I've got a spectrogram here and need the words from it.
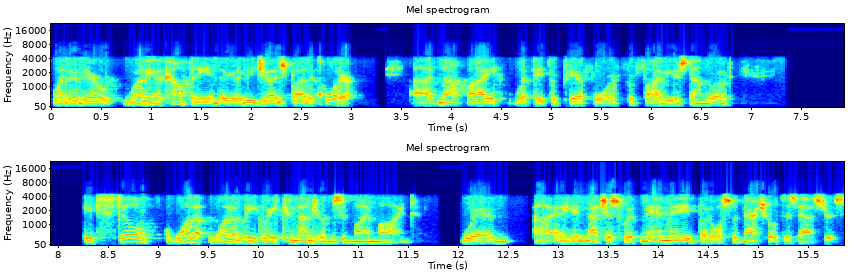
whether they're running a company and they're going to be judged by the quarter, uh, not by what they prepare for for five years down the road. It's still one of, one of the great conundrums in my mind, where, uh, and again, not just with man made, but also natural disasters.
